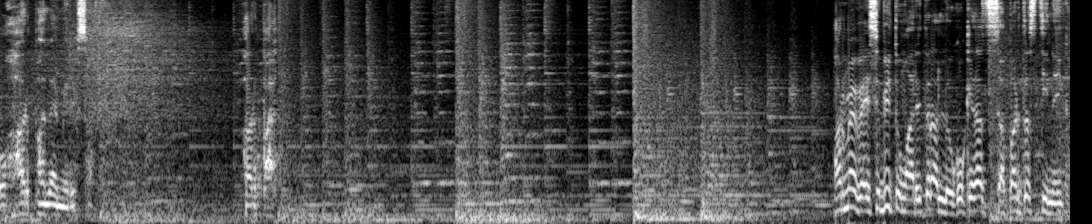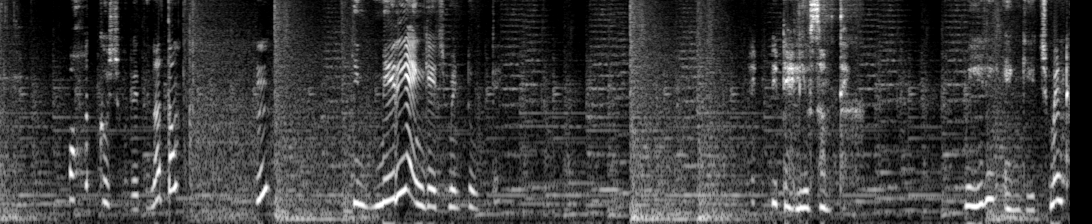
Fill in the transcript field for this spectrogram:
वो हर पल है मेरे साथ। हर पल। और मैं वैसे भी तुम्हारी तरह लोगों के साथ ज़बरदस्ती नहीं करती। बहुत खुश हो रहे थे ना तुम? हुँ? कि मेरी एंगेजमेंट टूट गई let me tell you something मेरी एंगेजमेंट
